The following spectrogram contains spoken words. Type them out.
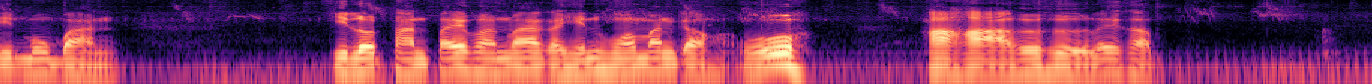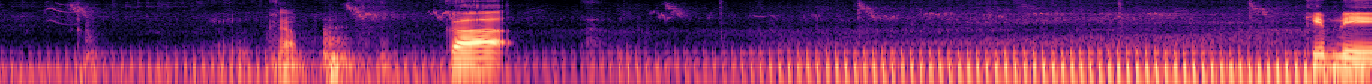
ติดหมู่บ้านขี่รถผ่านไปผ่านมาก็เห็นหัวมันก็โอ้ฮ่าฮ่าเฮ่อเฮ่อเลยครับ ครับ ก็คลิปนี้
